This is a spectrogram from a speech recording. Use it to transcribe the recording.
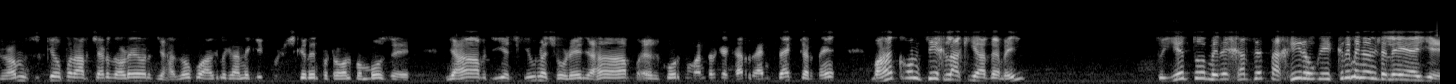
ड्रम्स के ऊपर आप चढ़ दौड़े और जहाजों को आग लगाने की कोशिश करें, पेट्रोल पंपों से जहाँ आप जीएचक्यू न छोड़े, जहाँ आप कोर कमांडर के घर रैंक कर दें, वहाँ कौन सी इखलाकी आता है भाई? तो ये तो मेरे ख्याल से तखीर हो गई क्रिमिनल डिले है ये।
